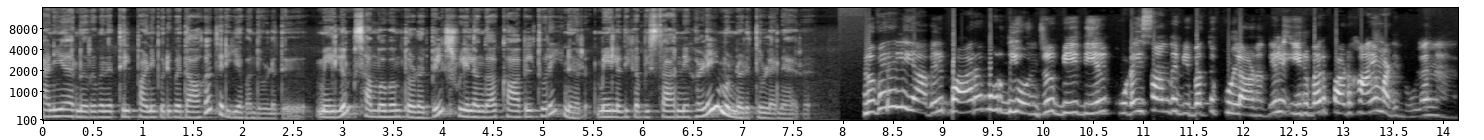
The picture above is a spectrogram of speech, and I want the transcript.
தனியார் நிறுவனத்தில் பணிபுரிவதாக தெரிய வந்துள்ளது மேலும் சம்பவம் தொடர்பில் ஸ்ரீலங்கா காவல்துறையினர் மேலதிக விசாரணைகளை முன்னெடுத்துள்ளனர். நுவரெலியாவில் பாரமூர்தி ஒன்று வீதியில் குடை சார்ந்த விபத்துக்குள்ளானதில் இருவர் படுகாயமடைந்துள்ளனர்.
